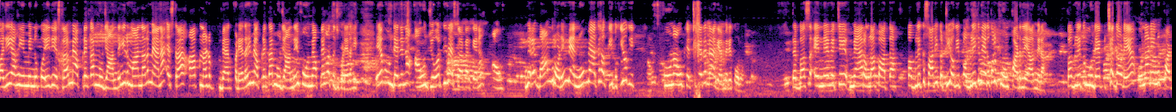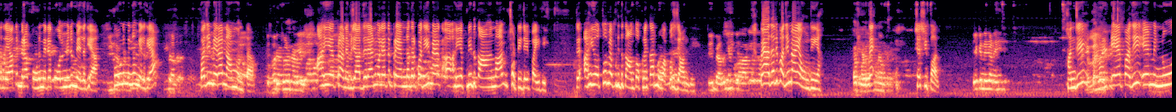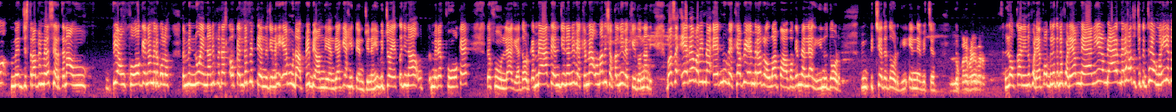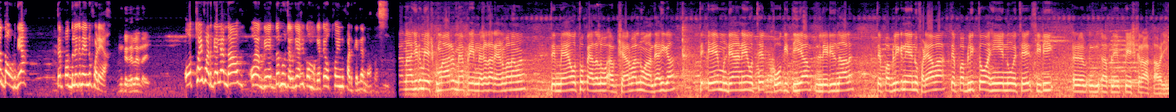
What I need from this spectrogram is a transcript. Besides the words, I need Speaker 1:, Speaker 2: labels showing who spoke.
Speaker 1: ਭਾਜੀ ਅਸੀਂ ਮੈਨੂੰ ਕੋਈ ਨਹੀਂ ਤਰ੍ਹਾਂ ਮੈਂ ਆਪਣੇ ਘਰ ਨੂੰ ਜਾਣਦੇ ਹੀ ਰਮਾਨ ਨਾਲ ਮੈਂ ਨਾ ਇਸ ਤਰ੍ਹਾਂ ਆਪਣਾ ਬੈਗ ਫੜਿਆ ਦਾ ਸੀ, ਮੈਂ ਆਪਣੇ ਘਰ ਨੂੰ ਜਾਣਦੇ ਹੀ ਫੋਨ ਮੈਂ ਆਪਣੇ ਹੱਥ 'ਚ ਫੜਿਆ ਦਾ ਸੀ। ਇਹ ਮੁੰਡੇ ਨੇ ਨਾ ਆਉਂ ਜ਼ੋਰ ਦੀ ਨਾ ਇਸ ਤਰ੍ਹਾਂ ਕਰਕੇ ਨਾ ਆਉਂ। ਮੇਰੇ ਬਾਹ ਮਰੋੜੀ ਮੈਨੂੰ, ਮੈਂ ਤੇ ਹੱਕੀ ਬਕੀ ਹੋ ਗਈ। ਫੋਨ ਆਉਂ ਖਿੱਚ ਕੇ ਤੇ ਲੈ ਗਿਆ ਮੇਰੇ ਕੋਲੋਂ। ਤੇ ਬਸ ਇੰਨੇ ਵਿੱਚ ਮੈਂ ਰੌਲਾ ਪਾਤਾ ਪਬਲਿਕ ਸਾਰੀ ਇਕੱਠੀ ਹੋ ਗਈ ਪਬਲਿਕ ਨੇ ਇਹਦੇ ਕੋਲ ਫੋਨ ਫੜ ਲਿਆ ਮੇਰਾ। ਪਬਲਿਕ ਮੁੰਡੇ ਪਿੱਛੇ ਦੌੜੇ ਆ ਉਹਨਾਂ ਨੇ ਇਹਨੂੰ ਫੜ ਲਿਆ ਤੇ ਮੇਰਾ ਫੋਨ ਮੇਰੇ ਕੋਲ ਮੈਨੂੰ ਮਿਲ ਗਿਆ। ਫੋਨ ਮੈਨੂੰ ਮਿਲ ਗਿਆ। ਭਾਜੀ ਮੇਰਾ ਨਾਮ ਮੁੰਤਾ ਅਸੀਂ ਇਹ ਪੁਰਾਣੇ ਬਾਜ਼ਾਰ ਦੇ ਰਹਿਣ ਵਾਲੇ ਆ ਤੇ ਪ੍ਰੇਮ ਨਗਰ ਭਾਜੀ ਮੈਂ ਅਸੀਂ ਆਪਣੀ ਦੁਕਾਨ ਨਾ ਛੋਟੀ ਜਿਹੀ ਪਾਈ ਦੀ। ਤੇ ਅਸੀਂ ਉੱਥੋਂ ਮੈਂ ਆਪਣੀ ਦੁਕਾਨ ਤੋਂ ਆਪਣੇ ਘਰ ਨੂੰ ਵਾਪਸ ਜਾਣ ਦੀ।
Speaker 2: ਤੇ ਪੈਦਲ ਹੀ
Speaker 1: ਭਾਜੀ ਮੈਂ ਆਉਂਦੀ ਆ।
Speaker 3: ਨਾਮ
Speaker 1: ਸ਼ਸ਼ੀਪਾਲ।
Speaker 2: ਇਹ ਕਿੰਨੇ ਜਾਣੇ ਸੀ
Speaker 1: ਹਾਂਜੀ। ਇਹ ਭਾਜੀ ਇਹ ਮੈਨੂੰ ਮੈਂ ਜਿਸ ਤਰ੍ਹਾਂ ਵੀ ਮੇਰੇ ਸਿਰ ਤੇ ਨਾ ਆਉਂ ਵੀ ਆਉਂ ਖੋ ਕੇ ਨਾ ਮੇਰੇ ਕੋਲ ਤੇ ਮੈਨੂੰ ਇੰਨਾ ਨਹੀਂ ਪਤਾ ਉਹ ਕਹਿੰਦੇ ਵੀ ਤਿੰਨ ਜਣੇ ਸੀ ਇਹ ਮੁੰਡਾ ਆਪੇ ਬਿਆਨ ਦੇ ਦਿੰਦਿਆ ਕਿ ਅਸੀਂ ਤਿੰਨ ਜਣੇ ਸੀ। ਵਿੱਚੋਂ ਇੱਕ ਉ- ਮੇਰੇ ਖੋ ਕੇ ਤੇ ਫੋਨ ਲੈ ਗਿਆ ਦੌੜ ਕੇ। ਮੈਂ ਤਿੰਨ ਜਣੇ ਨਹੀਂ ਵੇਖੇ ਮੈਂ ਉਹਨਾਂ ਦੀ ਸ਼ਕਲ ਨਹੀਂ ਵੇਖੀ ਦੋਨਾਂ ਦੀ। ਬਸ ਇਹਦੇ ਵਾਰੀ ਮੈਂ ਇਹਨੂੰ ਵੇਖਿਆ ਵੀ ਇਹ ਮੇਰਾ ਰੌਲਾ ਪਾ ਪਾ ਕੇ ਮੈਂ ਲੈ ਗਈ ਇਹਨੂੰ ਦੌੜ। ਪਿੱਛੇ ਤੇ ਦੌੜ ਗਈ ਇੰਨੇ ਵਿੱਚ।
Speaker 2: ਲੋਕਾਂ ਨੇ ਫੜਿਆ ਫਿਰ?
Speaker 1: ਲੋਕਾਂ ਨੇ ਇਹਨੂੰ ਫੜਿਆ ਪਬਲਿਕ ਨੇ ਫੜਿਆ। ਮੈਂ ਨਹੀਂ ਮੈਂ ਮੇਰੇ ਹੱਥ ਚ ਕਿੱਥੇ ਆਉਣਾ ਸੀ ਇਹ ਤਾਂ ਦੌੜ ਗਿਆ। ਤੇ ਪਬਲਿਕ ਨੇ ਇਹਨੂੰ ਫੜਿਆ।
Speaker 4: ਹੁਣ ਕਿੱਥੇ ਲੈਂਦਾ ਜੀ?
Speaker 1: ਉੱਥੋਂ ਹੀ ਫੜ ਕੇ ਲਿਆਂਦਾ ਉਹ ਅੱਗੇ ਇੱਧਰ ਨੂੰ ਚਲ ਗਿਆ ਸੀ ਘੁੰਮ ਕੇ ਤੇ ਉੱਥੋਂ ਹੀ ਇਹਨੂੰ ਫੜ ਕੇ ਲਿਆਂਦਾ ਬਸ।
Speaker 5: ਮੇਰਾ ਨਾਂ ਜੀ ਰਮੇਸ਼ ਕੁਮਾਰ ਮੈਂ ਪ੍ਰੇਮ ਨਗਰ ਦਾ ਰਹਿਣ ਵਾਲਾ ਵਾਂ ਤੇ ਮੈਂ ਉੱਥੋਂ ਪੈਦਲ ਸ਼ਹਿਰ ਵੱਲ ਨੂੰ ਆਂਦਿਆ ਸੀਗਾ ਤੇ ਇਹ ਮੁੰਡਿਆਂ ਨੇ ਉੱਥੇ ਖੋਹ ਕੀਤੀ ਆ ਲੇਡੀਜ਼ ਨਾਲ ਤੇ ਪਬਲਿਕ ਨੇ ਇਹਨੂੰ ਫੜਿਆ ਵਾ ਤੇ ਪਬਲਿਕ ਤੋਂ ਅਸੀਂ ਇਹਨੂੰ ਇੱਥੇ ਸਿਟੀ ਆਪਣੇ ਪੇਸ਼ ਕਰਾਤਾ ਵਾ ਜੀ।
